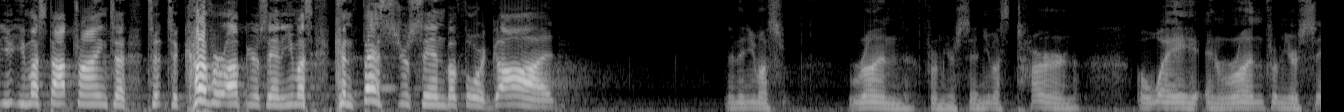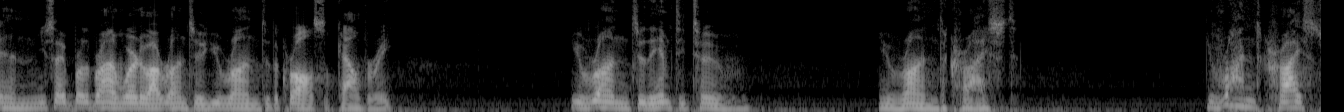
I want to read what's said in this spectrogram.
you must stop trying to, to, to cover up your sin. You must confess your sin before God. And then you must run from your sin. You must turn away and run from your sin. You say, Brother Brian, where do I run to? You run to the cross of Calvary. You run to the empty tomb. You run to Christ. You run to Christ.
